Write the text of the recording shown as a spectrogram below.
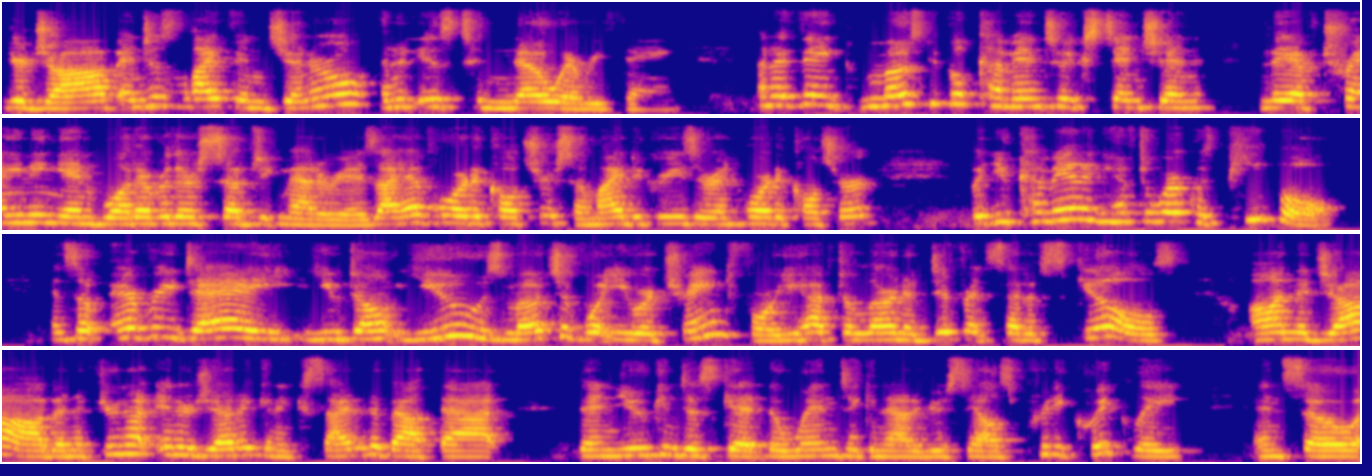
your job and just life in general than it is to know everything. And I think most people come into extension they have training in whatever their subject matter is. I have horticulture, so my degrees are in horticulture. But you come in and you have to work with people and so every day you don't use much of what you were trained for. You have to learn a different set of skills on the job. And if you're not energetic and excited about that, then you can just get the wind taken out of your sails pretty quickly. And so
